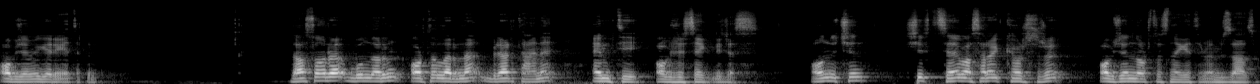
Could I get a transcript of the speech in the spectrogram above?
objemi geri getirdim. Daha sonra bunların ortalarına birer tane empty objesi ekleyeceğiz. Onun için Shift S basarak cursor'ı objenin ortasına getirmemiz lazım.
